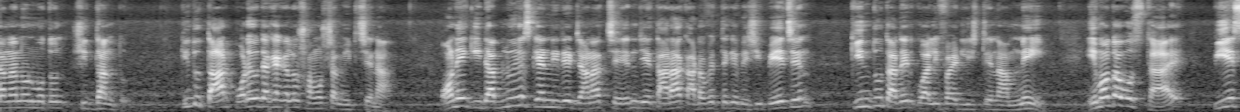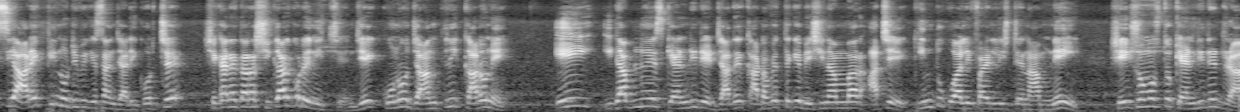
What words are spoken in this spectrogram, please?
জানানোর মতন সিদ্ধান্ত। কিন্তু তারপরেও দেখা গেল সমস্যা মিটছে না। অনেক ইডাব্লিউএস ক্যান্ডিডেট জানাচ্ছেন যে তারা কাট অফের থেকে বেশি পেয়েছেন, কিন্তু তাদের কোয়ালিফাইড লিস্টে নাম নেই। এমত অবস্থায় পিএসসি আরেকটি নোটিফিকেশান জারি করছে, সেখানে তারা স্বীকার করে নিচ্ছেন যে কোনো যান্ত্রিক কারণে এই ইডাব্লিউএস ক্যান্ডিডেট যাদের কাট অফের থেকে বেশি নাম্বার আছে, কিন্তু কোয়ালিফাইড লিস্টে নাম নেই, সেই সমস্ত ক্যান্ডিডেটরা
